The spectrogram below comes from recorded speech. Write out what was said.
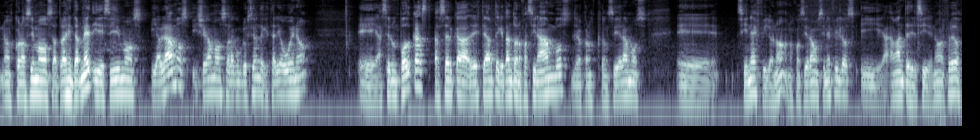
nos conocimos a través de internet y decidimos y hablamos y llegamos a la conclusión de que estaría bueno eh, hacer un podcast acerca de este arte que tanto nos fascina a ambos, de lo que nos consideramos cinéfilos, ¿no? Nos consideramos cinéfilos y amantes del cine, ¿no, Alfredo?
